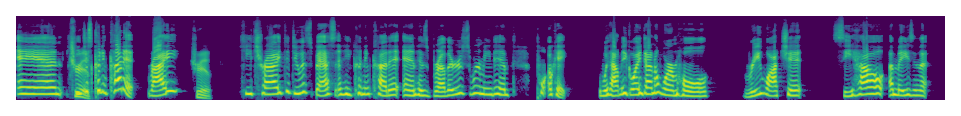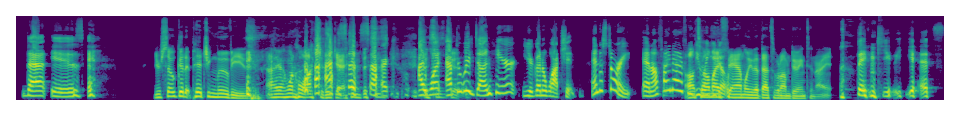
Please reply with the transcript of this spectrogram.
and True. he just couldn't cut it, right? True. he tried to do his best and he couldn't cut it and his brothers were mean to him okay without me going down a wormhole rewatch it see how amazing that that is You're so good at pitching movies. I, I want to watch it I'm again. so This is- sorry. i want after good. we're done here you're gonna watch it end of story and i'll find out if you I'll do tell what my don't. family that that's what I'm doing tonight. Thank you. Yes.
